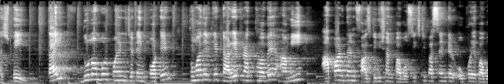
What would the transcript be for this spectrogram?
আসবেই। তাই দু নম্বর পয়েন্ট যেটা ইম্পর্টেন্ট তোমাদেরকে টার্গেট রাখতে হবে, আমি আপার দেন ফার্স্ট ডিভিশন পাবো সিক্সটি পার্সেন্টের ওপরে পাবো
